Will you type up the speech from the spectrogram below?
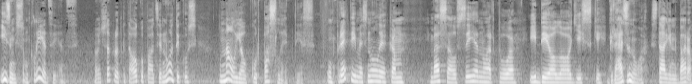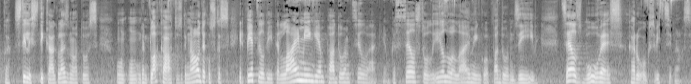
izmisuma kliedziens Viņš saprot, ka tā okupācija ir notikusi un nav jau kur paslēpties. Un pretī mēs noliekam veselu sienu ar to ideoloģiski grezno Staļina baroka stilistikā gleznotos un, un gan plakātus, gan audeklus, kas ir piepildīti ar laimīgiem padomu cilvēkiem, kas cels to lielo laimīgo padomu dzīvi, cels būvēs, karogus vicinās.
